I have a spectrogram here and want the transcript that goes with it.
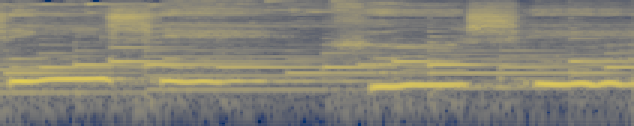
今夕何夕？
